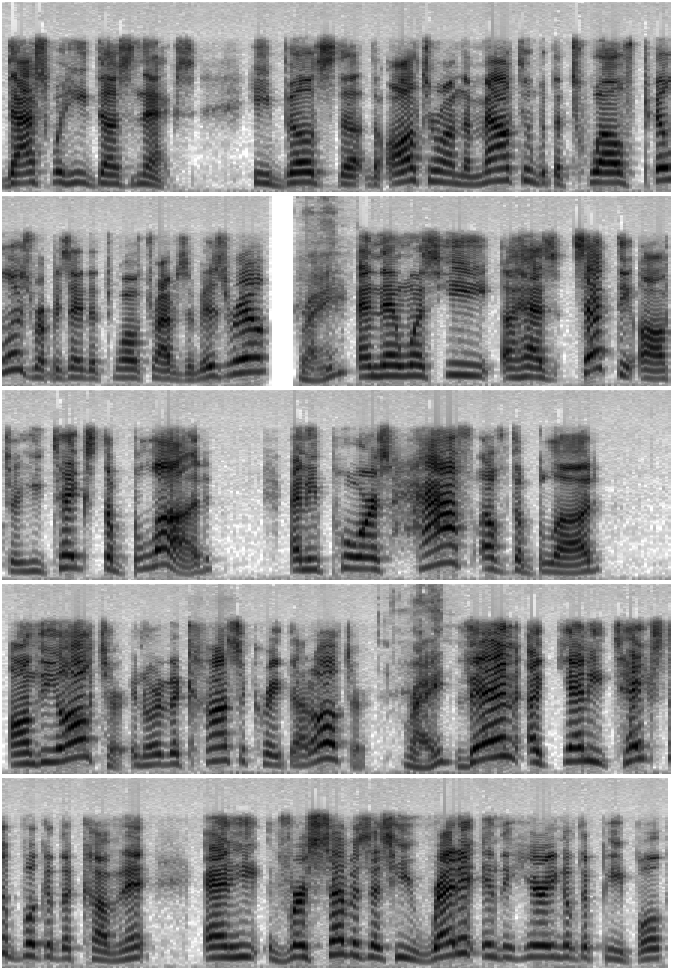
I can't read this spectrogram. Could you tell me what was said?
that's what he does next. He builds the, the altar on the mountain with the 12 pillars representing the 12 tribes of Israel. Right. And then once he uh, has set the altar, he takes the blood and he pours half of the blood on the altar in order to consecrate that altar. Right. Then again, he takes the book of the covenant and he verse 7 says he read it in the hearing of the people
